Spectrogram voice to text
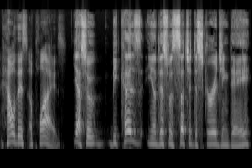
how this applies? Yeah, so because you know this was such a discouraging day,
